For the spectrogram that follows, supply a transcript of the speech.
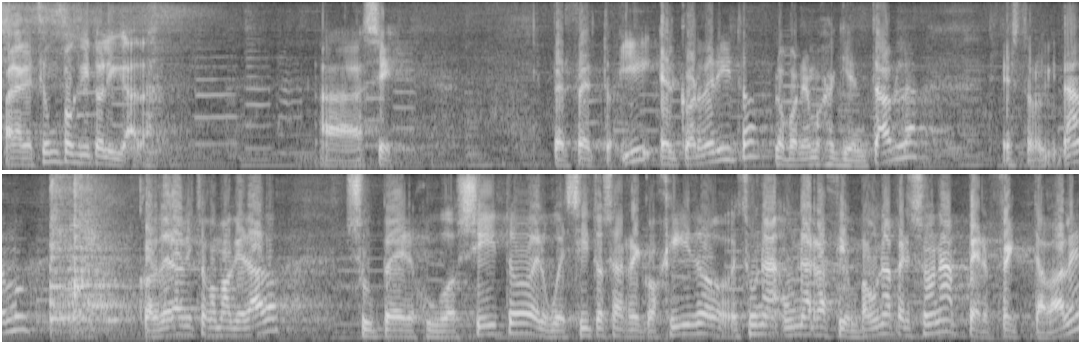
Para que esté un poquito ligada. Así. Perfecto. Y el corderito lo ponemos aquí en tabla. Esto lo quitamos. Cordero, ¿ha visto cómo ha quedado? Súper jugosito, el huesito se ha recogido. Es una, una ración para una persona perfecta, ¿vale?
